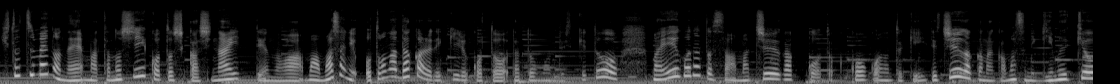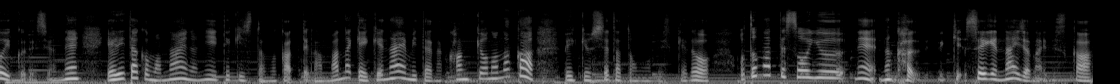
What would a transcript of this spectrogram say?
1つ目のね、まあ、楽しいことしかしないっていうのは、まあ、まさに大人だからできることだと思うんですけど、まあ、英語だとさ、まあ、中学校とか高校の時で中学なんかまさに義務教育ですよね。やりたくもないのにテキスト向かって頑張んなきゃいけないみたいな環境の中勉強してたと思うんですけど大人ってそういうねなんか制限ないじゃないですか。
